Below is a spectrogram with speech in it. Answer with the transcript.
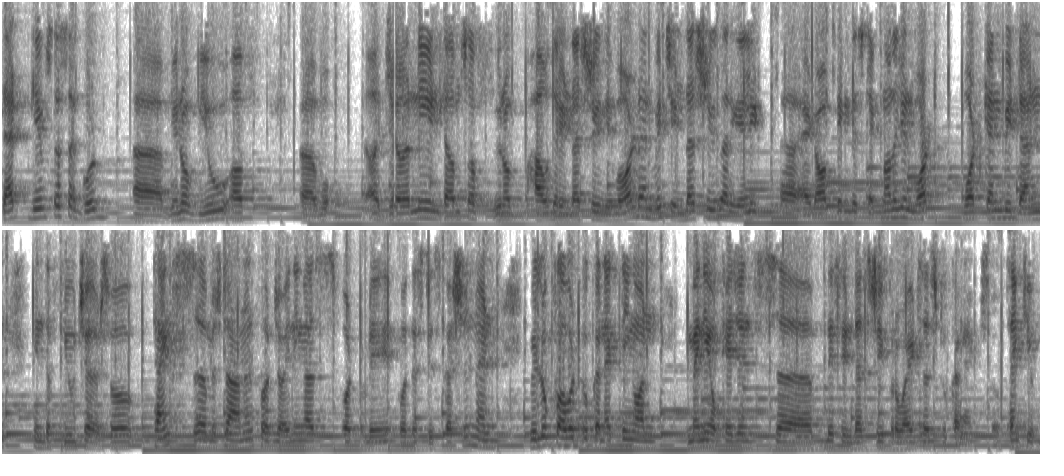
That gives us a good, uh, you know, view of Uh, a journey in terms of you know how the industry is evolved and which industries are really uh, adopting this technology and what what can be done in the future. So thanks, uh, Mr. Anand, for joining us for today for this discussion, and we look forward to connecting on many occasions this industry provides us to connect. So thank you.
